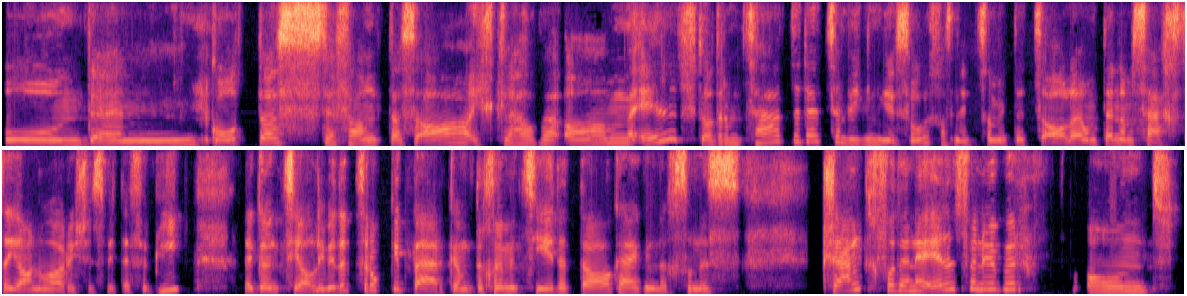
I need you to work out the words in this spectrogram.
Und dann geht das, dann fängt das an, ich glaube am 11. oder am 10. Dezember, irgendwie so, ich habe es nicht so mit den Zahlen. Und dann am 6. Januar ist es wieder vorbei. Dann gehen sie alle wieder zurück in die Berge und dann kommen sie jeden Tag eigentlich so ein Geschenk von diesen Elfen über. Und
